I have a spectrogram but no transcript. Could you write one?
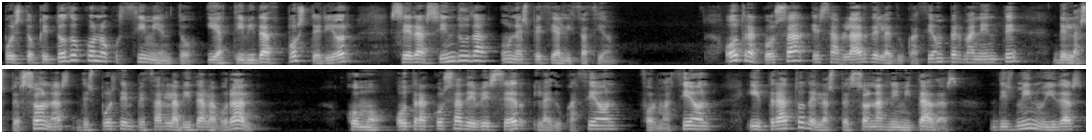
puesto que todo conocimiento y actividad posterior será sin duda una especialización. Otra cosa es hablar de la educación permanente de las personas después de empezar la vida laboral, como otra cosa debe ser la educación, formación y trato de las personas limitadas, disminuidas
